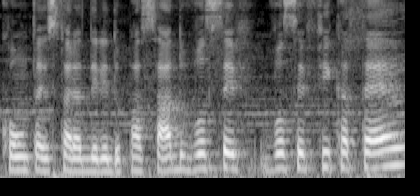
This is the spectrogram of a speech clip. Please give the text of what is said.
conta a história dele do passado, você, você fica até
